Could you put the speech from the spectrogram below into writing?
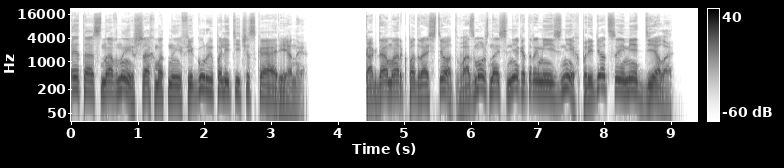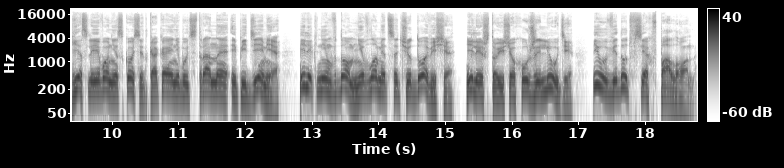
Это основные шахматные фигуры политической арены. Когда Марк подрастет, возможно, с некоторыми из них придется иметь дело, если его не скосит какая-нибудь странная эпидемия, или к ним в дом не вломятся чудовища, или, что еще хуже, люди, и уведут всех в полон.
